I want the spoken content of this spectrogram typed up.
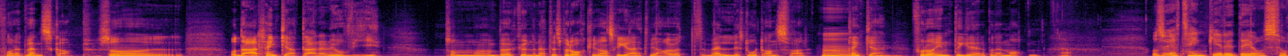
for et vennskap. Så, og der tenker jeg at der er det jo vi som bør kunne dette språket ganske greit. Vi har jo et veldig stort ansvar, tenker jeg, for å integrere på den måten. Og så jeg tenker det, det også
